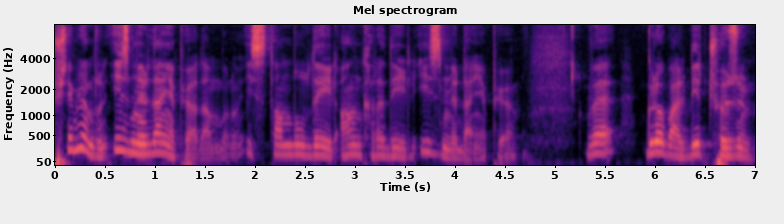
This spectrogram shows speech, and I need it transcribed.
Düşünebiliyor musun? İzmir'den yapıyor adam bunu. İstanbul değil, Ankara değil, İzmir'den yapıyor. Ve global bir çözüm.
